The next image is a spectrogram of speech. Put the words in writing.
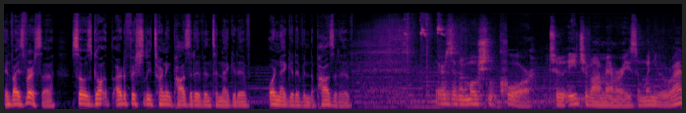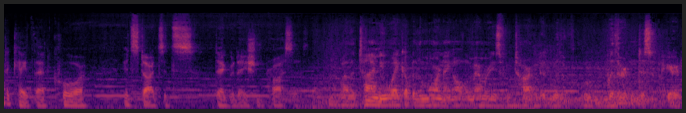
and vice versa. So, it's go- artificially turning positive into negative or negative into positive. There's an emotional core to each of our memories, and when you eradicate that core, it starts its degradation process. And by the time you wake up in the morning, all the memories from targeted were withered and disappeared.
